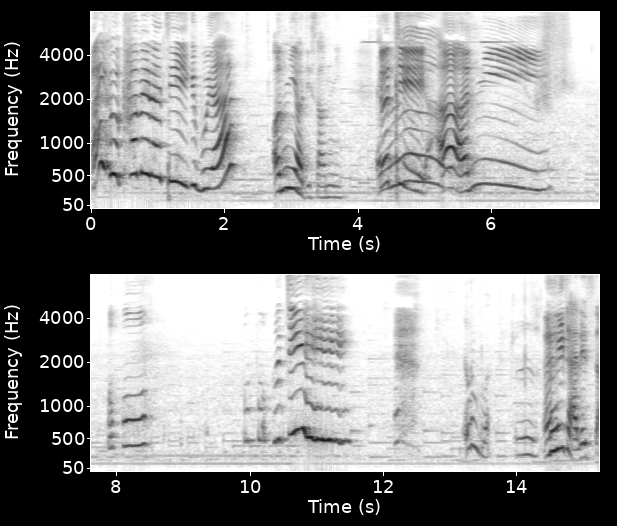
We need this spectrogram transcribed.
아이고 카메라지. 이게 뭐야? 언니 어디 있어 언니? 그렇지. 아. 언니. 뽀뽀. 뽀뽀. 그렇지. 이브 아이 잘했어.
